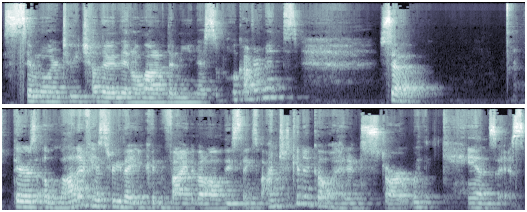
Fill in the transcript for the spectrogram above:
similar to each other than a lot of the municipal governments. So there's a lot of history that you can find about all of these things, but I'm just going to go ahead and start with Kansas.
